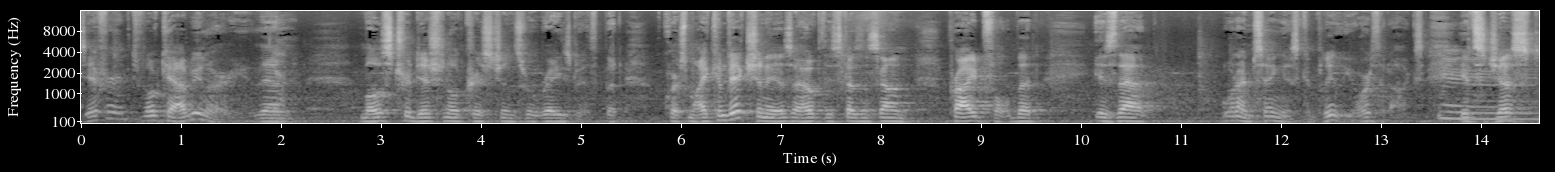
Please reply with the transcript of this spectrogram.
different vocabulary than Yeah. Most traditional Christians were raised with. But of course, my conviction is I hope this doesn't sound prideful, but is that what I'm saying is completely orthodox. It's mm. just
